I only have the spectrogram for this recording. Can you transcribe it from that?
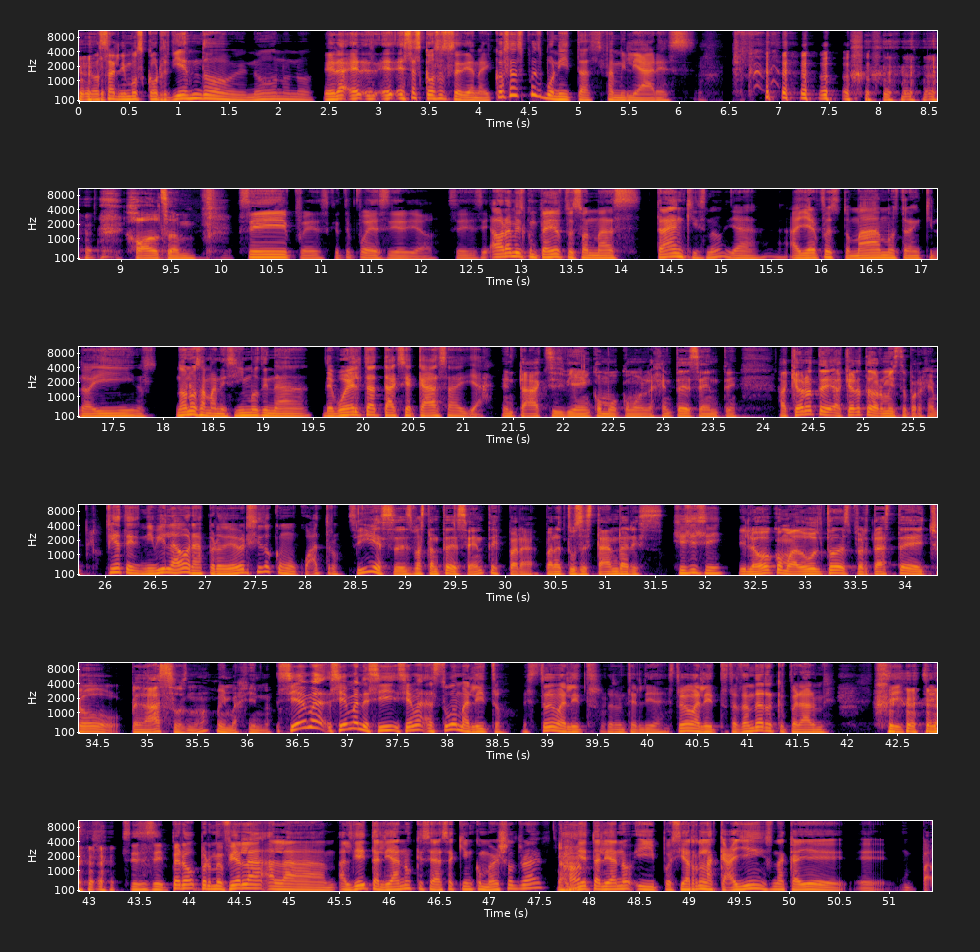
Nos salimos corriendo. No, no, no. Era, e, e, esas cosas sucedían ahí. Cosas, pues, bonitas, familiares. Wholesome. Sí, pues, ¿qué te puedo decir yo? Sí, sí. Ahora mis cumpleaños, pues, son más tranquis, ¿no? Ya. Ayer, pues, tomamos tranquilo ahí, nos no nos amanecimos ni nada. De vuelta, taxi a casa y ya. En taxis, bien, como, como la gente decente. ¿A qué, hora te, ¿A qué hora te dormiste, por ejemplo? Fíjate, ni vi la hora, pero debe haber sido como cuatro. Sí, es, es bastante decente para, para tus estándares. Sí, sí, sí. Y luego como adulto despertaste hecho pedazos, ¿no? Me imagino. Sí, sí amanecí, sí estuve malito, estuve malito durante el día, estuve malito, tratando de recuperarme. Sí, sí, sí, sí, sí. Pero, pero me fui a la, a la, al día italiano que se hace aquí en Commercial Drive. Ajá. El día italiano y pues cierran la calle. Es una calle, eh,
